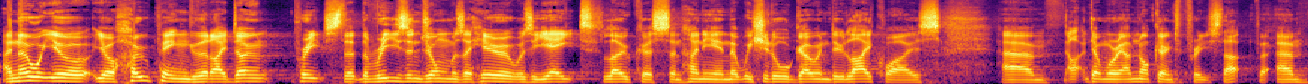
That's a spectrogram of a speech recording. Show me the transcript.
I know what you're, you're hoping that I don't preach that the reason John was a hero was he ate locusts and honey and that we should all go and do likewise. Um, uh, don't worry, I'm not going to preach that. But um,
